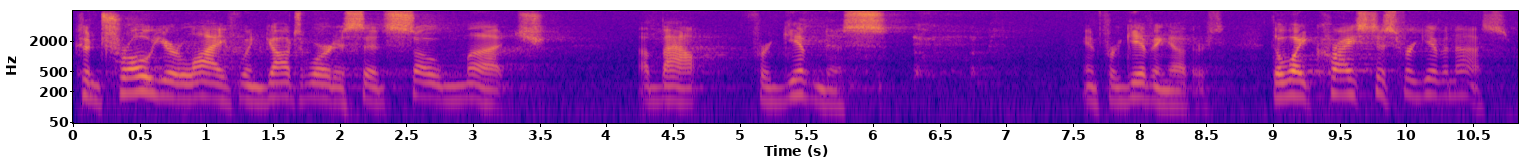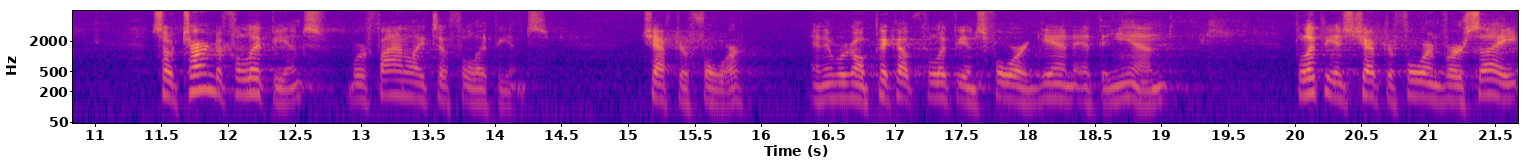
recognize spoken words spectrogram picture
control your life when God's Word has said so much about forgiveness and forgiving others, the way Christ has forgiven us. So turn to Philippians. We're finally to Philippians chapter 4. And then we're going to pick up Philippians 4 again at the end. Philippians chapter 4 and verse 8.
